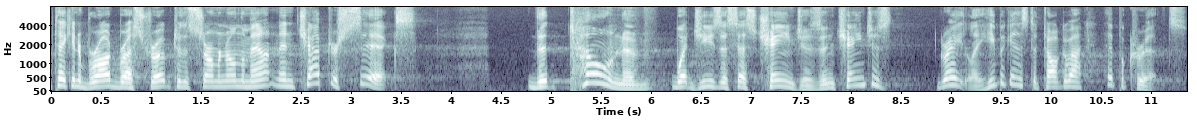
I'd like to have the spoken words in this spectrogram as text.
taking a broad brushstroke to the Sermon on the Mount, and in chapter 6, the tone of what Jesus says changes and changes greatly. He begins to talk about hypocrites.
